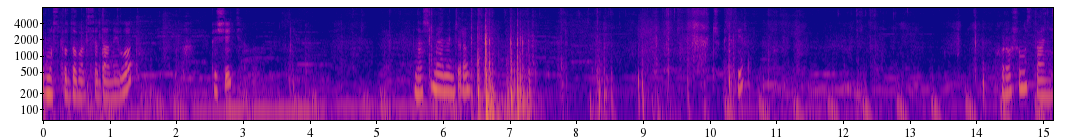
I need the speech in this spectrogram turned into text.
Кому сподобався даний лот, пишіть нашим менеджерам. Чобітки в хорошому стані.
